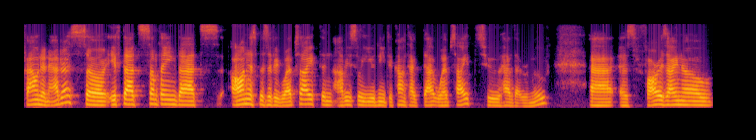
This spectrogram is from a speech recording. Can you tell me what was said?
found an address. So if that's something that's on a specific website, then obviously you need to contact that website to have that removed. Uh, as far as I know,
